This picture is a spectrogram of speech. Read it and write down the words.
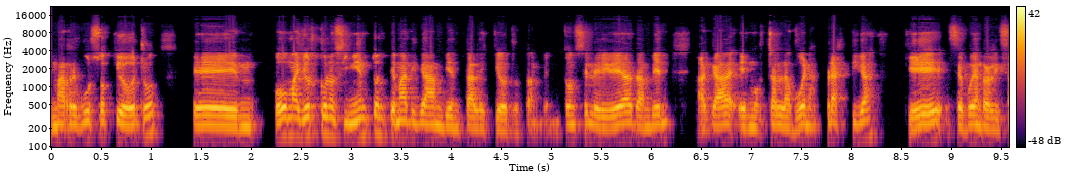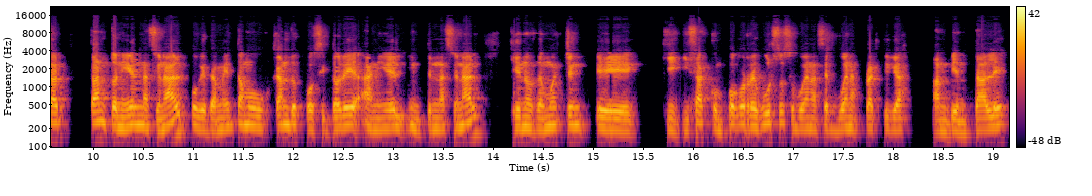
más recursos que otros eh, o mayor conocimiento en temáticas ambientales que otros también. Entonces la idea también acá es mostrar las buenas prácticas que se pueden realizar tanto a nivel nacional, porque también estamos buscando expositores a nivel internacional que nos demuestren eh, que quizás con pocos recursos se pueden hacer buenas prácticas ambientales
